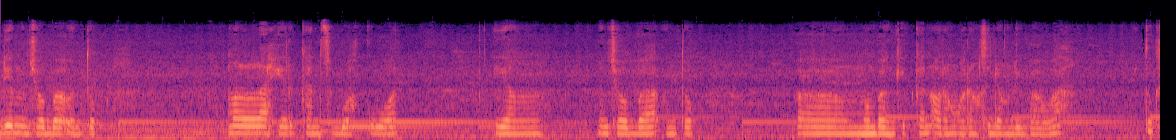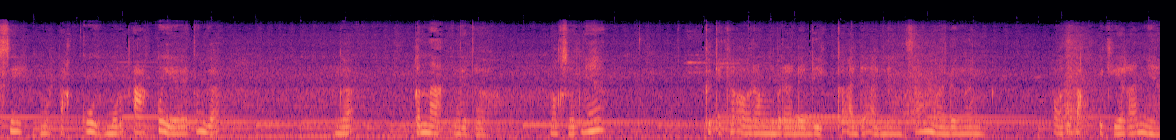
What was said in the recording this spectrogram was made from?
dia mencoba untuk melahirkan sebuah quote yang mencoba untuk um, membangkitkan orang-orang sedang di bawah. Itu sih menurut aku menurut aku ya itu nggak nggak kena gitu. Maksudnya ketika orang berada di keadaan yang sama dengan otak pikirannya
